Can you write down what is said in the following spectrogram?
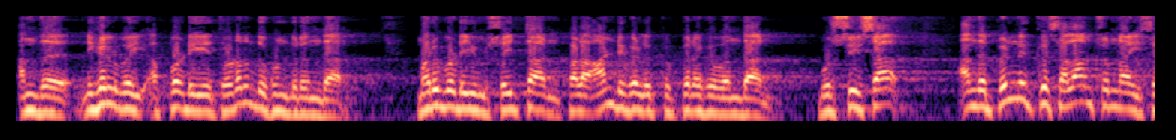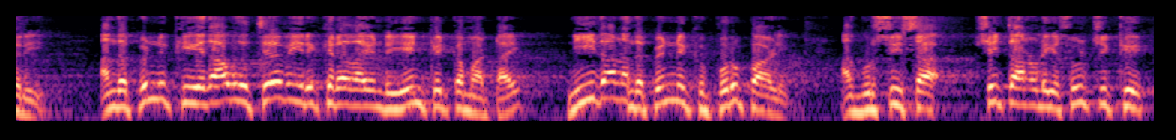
அந்த நிகழ்வை அப்படியே தொடர்ந்து கொண்டிருந்தார். மறுபடியும் ஷைத்தான் பல ஆண்டுகளுக்கு பிறகு வந்தான். புர்சிசா அந்த பெண்ணுக்கு சலாம் சொன்னாய் சரி. அந்த பெண்ணுக்கு ஏதாவது தேவை இருக்கிறதா என்று ஏன் கேட்க மாட்டாய்? நீதான் அந்த பெண்ணுக்கு பொறுப்பாளி. அந்த புர்சிசா ஷைத்தானுடைய சூழ்ச்சிக்கு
